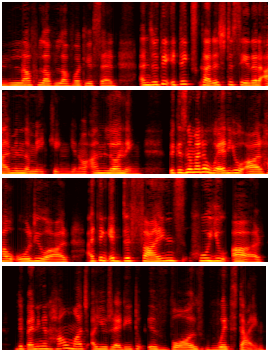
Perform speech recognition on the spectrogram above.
Love, love, love what you said. And Jyoti, it takes courage to say that I'm in the making, you know, I'm learning. Because no matter where you are, how old you are, I think it defines who you are depending on how much are you ready to evolve with time.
